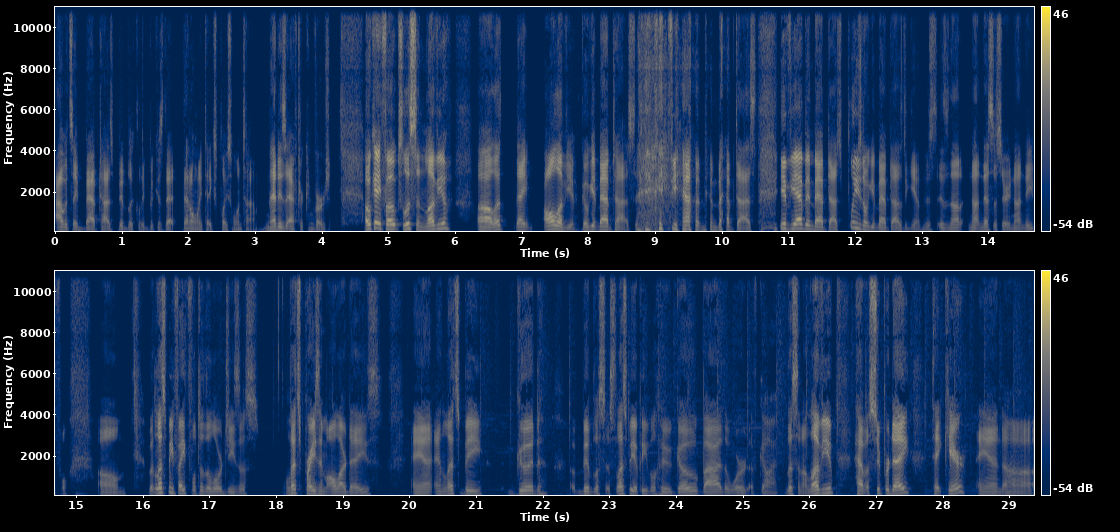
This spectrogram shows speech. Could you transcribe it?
i would say baptized biblically because that that only takes place one time and that is after conversion okay folks listen love you uh let hey, all of you go get baptized if you haven't been baptized if you have been baptized please don't get baptized again this is not not necessary not needful um but let's be faithful to the lord jesus let's praise him all our days and and let's be good biblicists. Let's be a people who go by the word of God. Listen, I love you. Have a super day. Take care and uh,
